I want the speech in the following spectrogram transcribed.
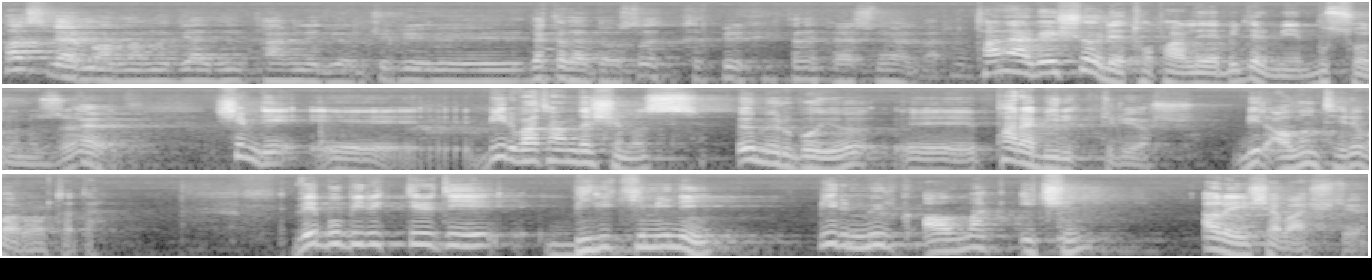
pas verme anlamına geldiğini tahmin ediyorum. Çünkü e, ne kadar da olsa 41-40 tane personel var. Taner Bey şöyle toparlayabilir miyim bu sorunuzu? Evet. Şimdi e, bir vatandaşımız ömür boyu e, para biriktiriyor. Bir alın teri var ortada. Ve bu biriktirdiği birikimini bir mülk almak için arayışa başlıyor.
